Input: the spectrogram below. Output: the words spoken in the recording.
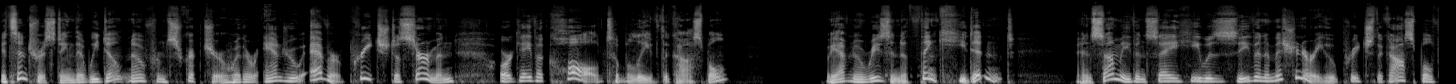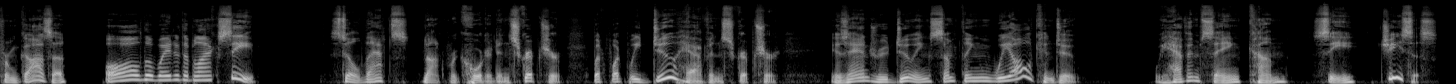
It's interesting that we don't know from Scripture whether Andrew ever preached a sermon or gave a call to believe the gospel. We have no reason to think he didn't, and some even say he was even a missionary who preached the gospel from Gaza all the way to the Black Sea. Still, that's not recorded in Scripture, but what we do have in Scripture is Andrew doing something we all can do. We have him saying, Come, see Jesus.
